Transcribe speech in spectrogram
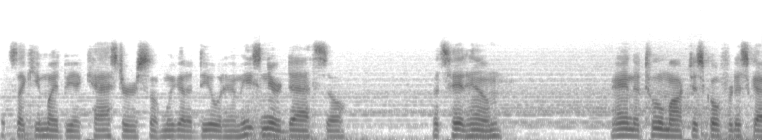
Looks like he might be a caster or something. We gotta deal with him. He's near death, so let's hit him. And the Tulmok, just go for this guy.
